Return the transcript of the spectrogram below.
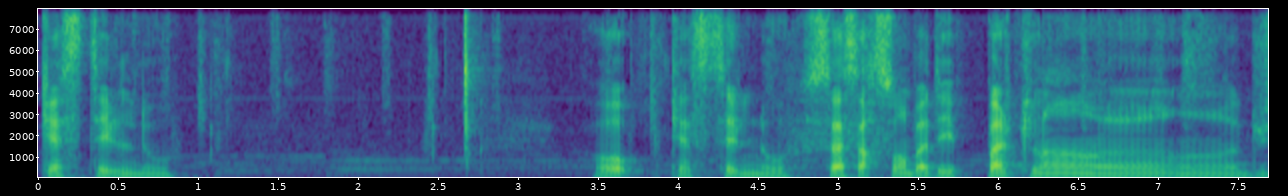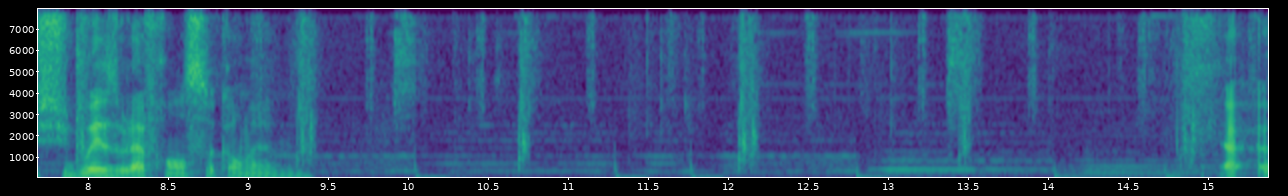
Castelnau. Oh, Castelnau. Ça, ça ressemble à des patelins euh, du sud-ouest de la France quand même. Ah, ah,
